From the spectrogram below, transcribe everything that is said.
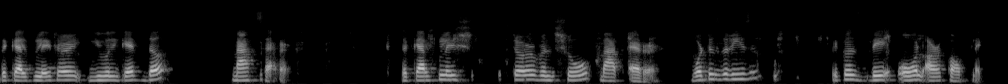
the calculator, you will get the math error. The calculator will show math error. What is the reason? Because they all are complex.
